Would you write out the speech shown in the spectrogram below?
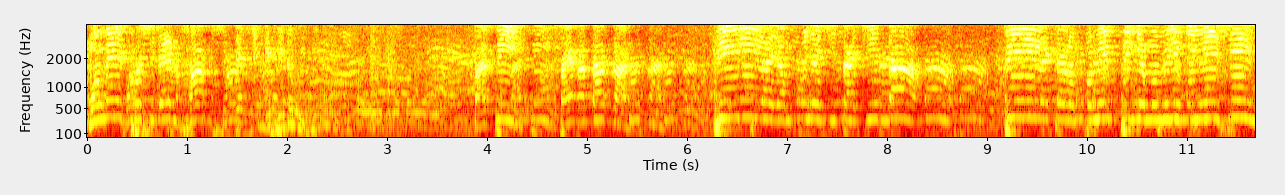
memilih presiden hak setiap individu tapi saya katakan pilihlah yang punya cita-cita. Pilihlah calon pemimpin yang memiliki misi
